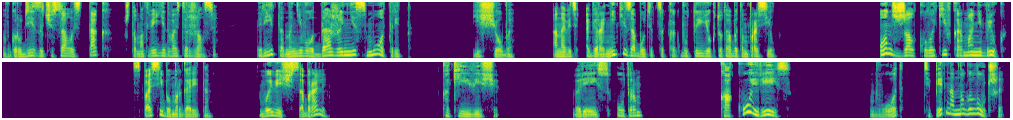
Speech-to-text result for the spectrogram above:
В груди зачесалось так, что Матвей едва сдержался. Рита на него даже не смотрит. Еще бы. Она ведь о Веронике заботится, как будто ее кто-то об этом просил. Он сжал кулаки в кармане брюк. «Спасибо, Маргарита. Вы вещи собрали?» «Какие вещи?» «Рейс утром». «Какой рейс?» «Вот, теперь намного лучше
